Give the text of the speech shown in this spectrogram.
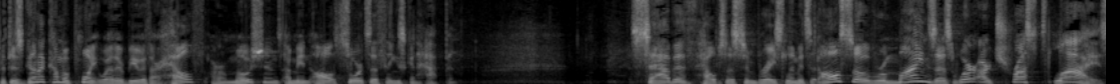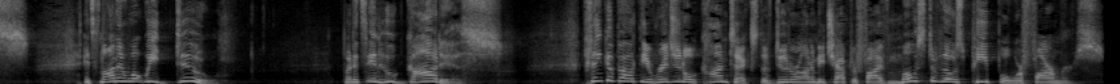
But there's going to come a point, whether it be with our health, our emotions, I mean, all sorts of things can happen Sabbath helps us embrace limits. It also reminds us where our trust lies. It's not in what we do, but it's in who God is. Think about the original context of Deuteronomy chapter 5. Most of those people were farmers.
